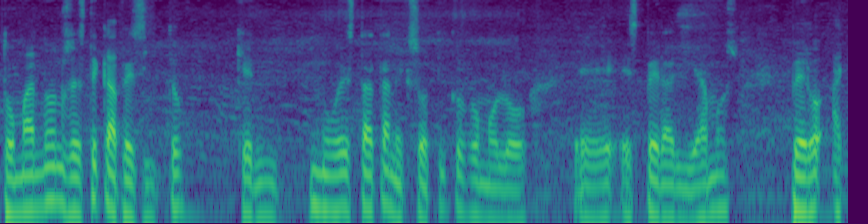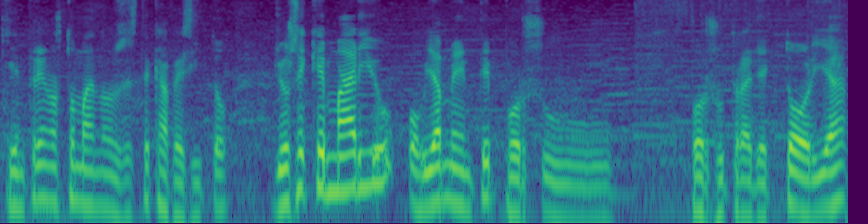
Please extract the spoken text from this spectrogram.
tomándonos este cafecito, que no está tan exótico como lo eh, esperaríamos. Pero aquí entre nos tomándonos este cafecito, yo sé que Mario, obviamente, por su, por su trayectoria,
